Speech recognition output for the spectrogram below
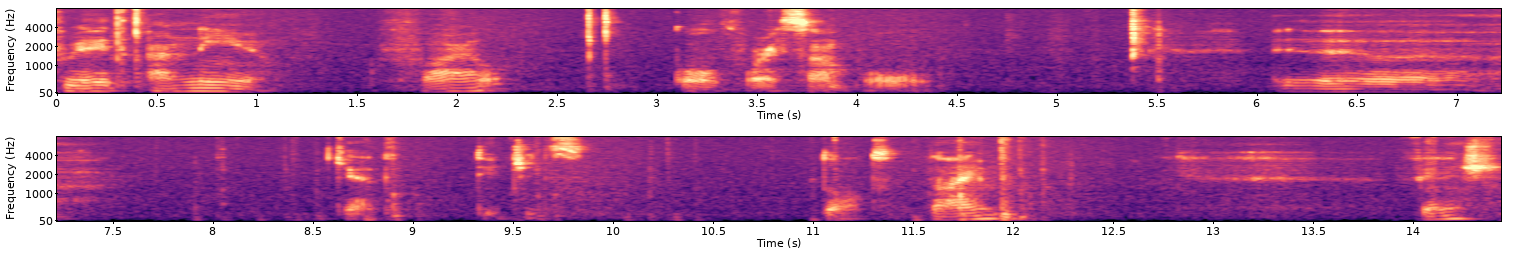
create a new file. Called for example uh, get digits dot time. Finish.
